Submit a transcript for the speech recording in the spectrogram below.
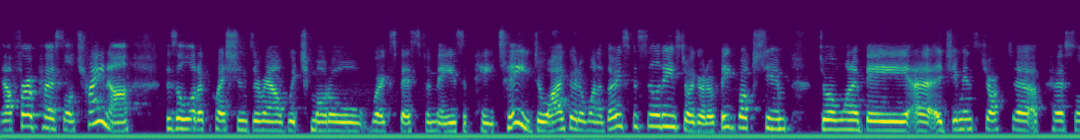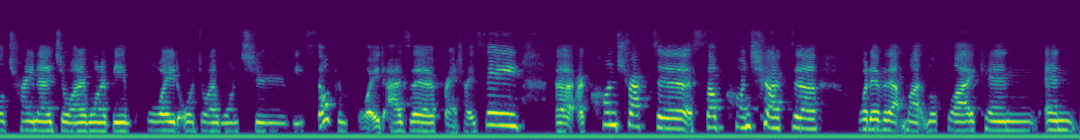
Now, for a personal trainer, there's a lot of questions around which model works best for me as a PT. Do I go to one of those facilities? Do I go to a big box gym? Do I want to be a, gym instructor, a personal trainer? Do I want to be employed or do I want to be self employed as a franchisee, a, a contractor, a subcontractor? whatever that might look like and and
